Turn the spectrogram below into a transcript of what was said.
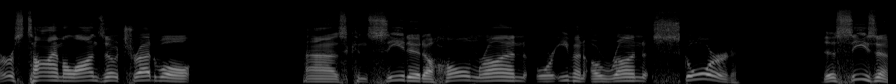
First time Alonzo Tredwell has conceded a home run or even a run scored this season.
